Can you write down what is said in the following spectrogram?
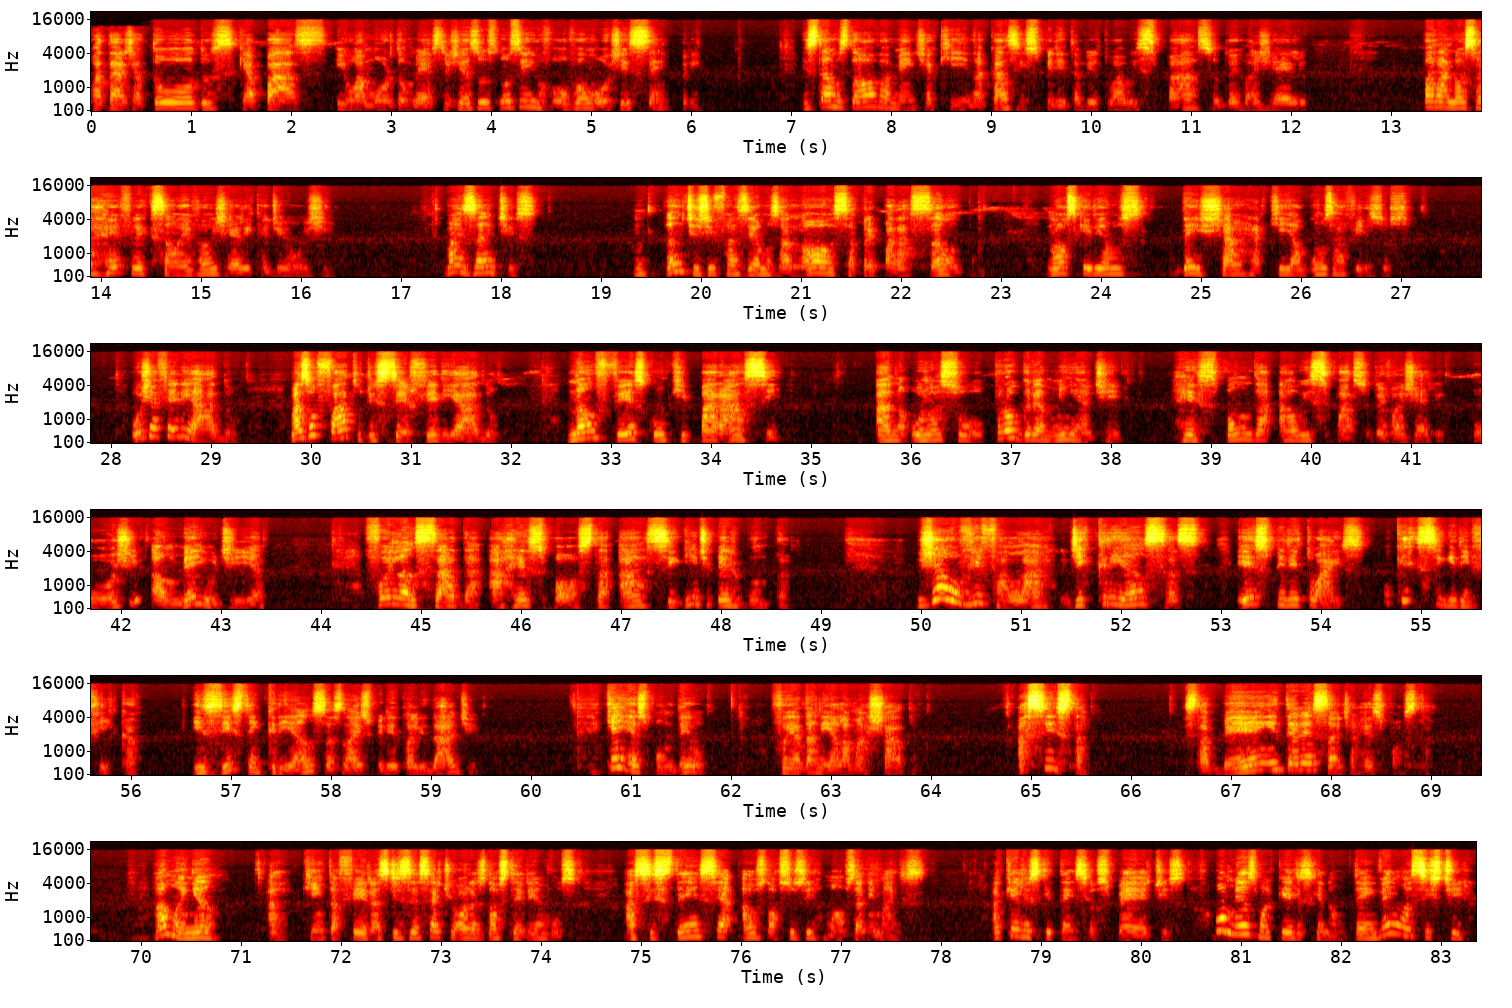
Boa tarde a todos, que a paz e o amor do Mestre Jesus nos envolvam hoje e sempre. Estamos novamente aqui na Casa Espírita Virtual Espaço do Evangelho para a nossa reflexão evangélica de hoje. Mas antes, antes de fazermos a nossa preparação, nós queríamos deixar aqui alguns avisos. Hoje é feriado, mas o fato de ser feriado não fez com que parasse a, o nosso programinha de Responda ao Espaço do Evangelho. Hoje, ao meio-dia, foi lançada a resposta à seguinte pergunta: Já ouvi falar de crianças espirituais. O que significa? Existem crianças na espiritualidade? Quem respondeu foi a Daniela Machado. Assista. Está bem interessante a resposta. Amanhã, quinta-feira, às 17 horas, nós teremos assistência aos nossos irmãos animais. Aqueles que têm seus pets, ou mesmo aqueles que não têm, venham assistir,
